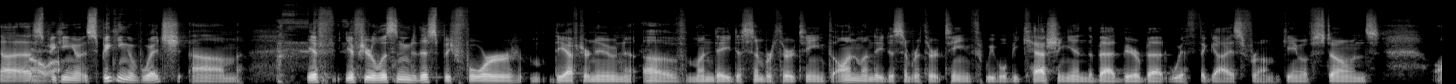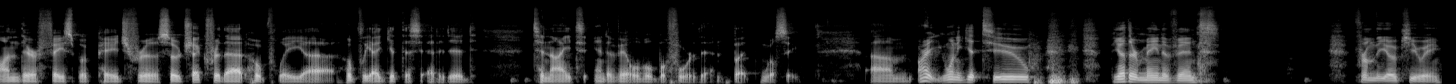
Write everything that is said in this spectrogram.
Uh, Oh, speaking of speaking of which, um, if if you're listening to this before the afternoon of Monday, December thirteenth, on Monday, December thirteenth, we will be cashing in the bad beer bet with the guys from Game of Stones on their Facebook page. For so check for that. Hopefully, uh, hopefully I get this edited tonight and available before then, but we'll see. Um, all right, you want to get to the other main event from the? OQE?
